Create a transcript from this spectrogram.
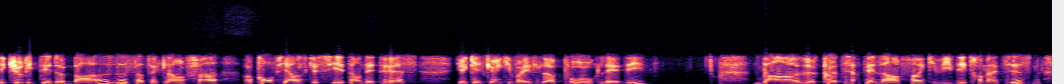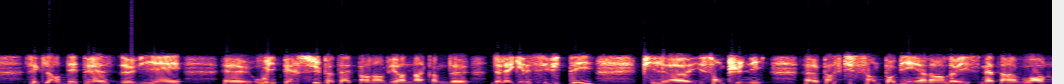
sécurité de base. C'est-à-dire que l'enfant a confiance que s'il est en détresse, il y a quelqu'un qui va être là pour l'aider dans le cas de certains enfants qui vivent des traumatismes, c'est que leur détresse devient euh, ou est perçue peut-être par l'environnement comme de, l'agressivité, puis là, ils sont punis euh, parce qu'ils se sentent pas bien. Alors là, ils se mettent à avoir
